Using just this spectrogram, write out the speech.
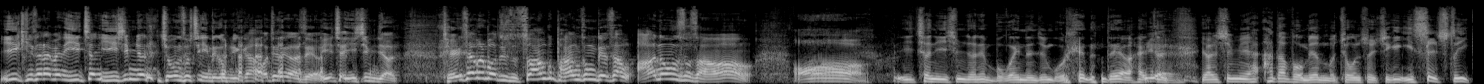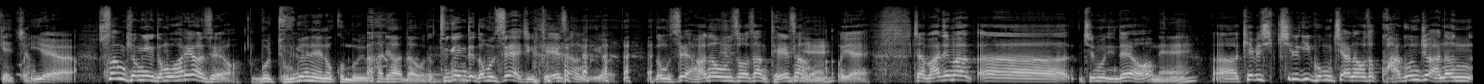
이 기사라면 2020년에 좋은 소식이 있는 겁니까? 어떻게 생각하세요? 2020년. 대상을 받으셨어. 한국 방송 대상 아나운서상. 어. 2020년에 뭐가 있는지 모르겠는데요. 하여튼 예. 열심히 하다 보면 뭐 좋은 소식이 있을 수도 있겠죠. 예. 수상 경력이 너무 화려하세요. 뭘 두 개 내놓고 뭘 화려하다고 그래요. 두 개인데 너무 세 지금 대상 예. 너무 세 아나운서상 대상 예. 예. 자 마지막 아, 질문인데요. 네. 아, KBS 17기 공채 아나운서 곽은주 아나운,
